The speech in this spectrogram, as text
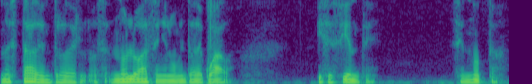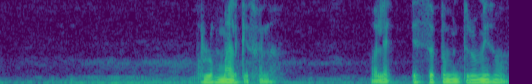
no está dentro del, o sea, no lo hace en el momento adecuado y se siente, se nota por lo mal que suena. ¿Vale? Es exactamente lo mismo.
